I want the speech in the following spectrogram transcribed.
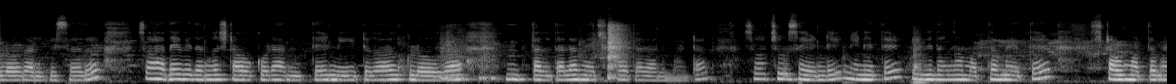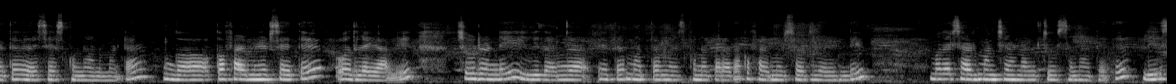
గ్లోగా అనిపిస్తుందో. సో అదేవిధంగా స్టవ్ కూడా అంతే నీట్గా గ్లోగా తలతల మెరిచిపోతుంది అనమాట సో చూసేయండి. నేనైతే ఈ విధంగా మొత్తం అయితే స్టవ్ మొత్తం అయితే వేసేసుకున్నాను అనమాట ఇంకా ఒక ఫైవ్ మినిట్స్ అయితే వదిలేయాలి. చూడండి ఈ విధంగా అయితే మొత్తం వేసుకున్న తర్వాత ఒక ఫైవ్ మినిట్స్ వదిలేయండి. మొదటిసారి మన ఛానల్ చూస్తున్నట్టయితే ప్లీజ్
